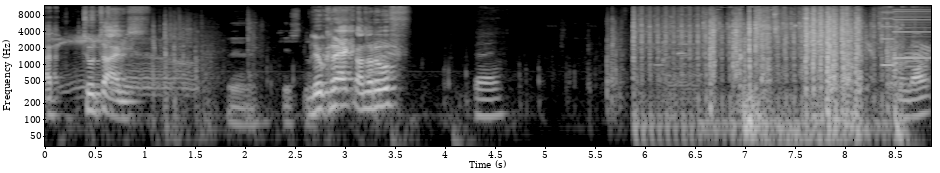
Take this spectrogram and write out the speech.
I two times. Yeah, he's not. Blue crack on the roof. Okay. And down.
